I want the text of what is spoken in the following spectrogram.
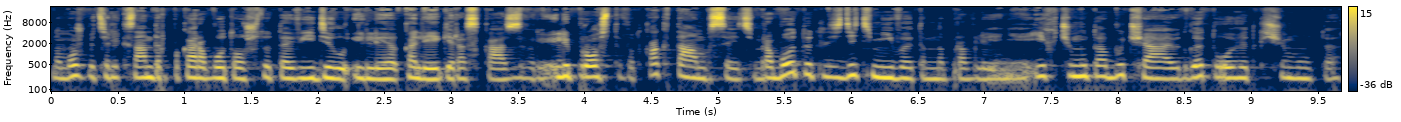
но, может быть, Александр пока работал, что-то видел, или коллеги рассказывали, или просто вот как там с этим, работают ли с детьми в этом направлении, их чему-то обучают, готовят к чему-то.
